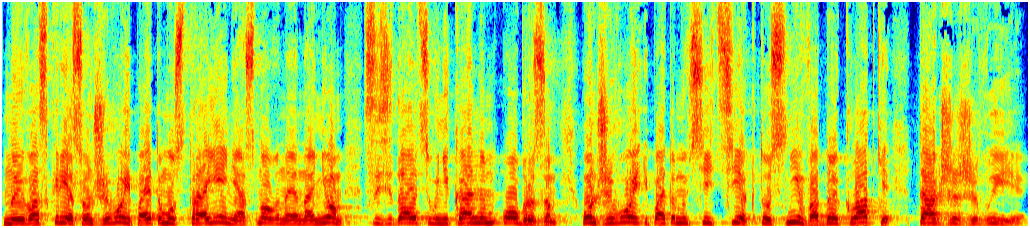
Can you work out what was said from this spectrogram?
но и воскрес. Он живой, и поэтому строение, основанное на нем, созидается уникальным образом. Он живой, и поэтому все те, кто с ним в одной кладке, также живые.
